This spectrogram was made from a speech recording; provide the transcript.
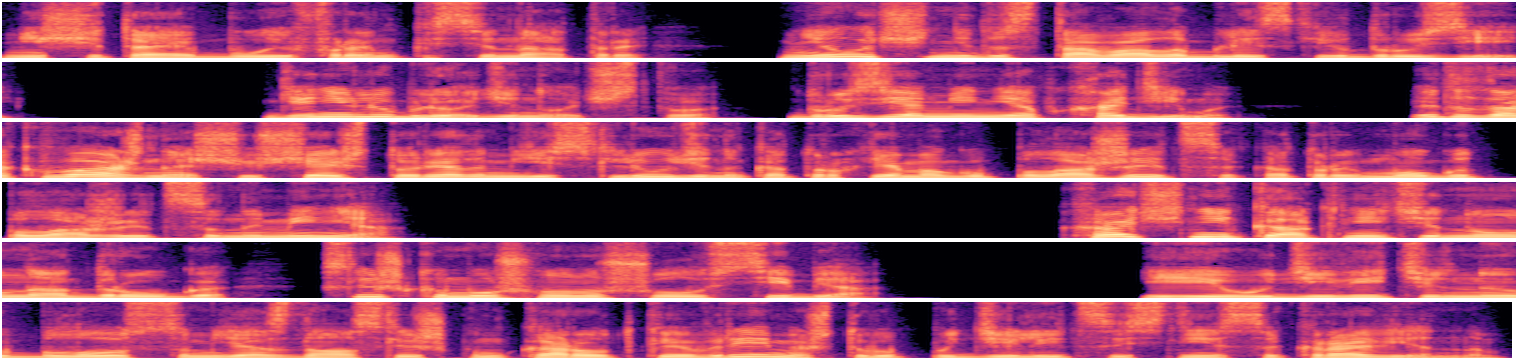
Не считая Бу и Фрэнка Синатры, мне очень недоставало близких друзей. Я не люблю одиночество. Друзья мне необходимы. Это так важно, ощущать, что рядом есть люди, на которых я могу положиться, которые могут положиться на меня. Хач никак не тянул на друга, слишком уж он ушел в себя. И удивительную Блоссом я знал слишком короткое время, чтобы поделиться с ней сокровенным.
